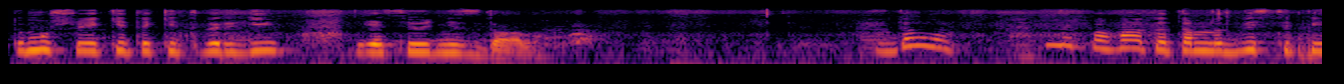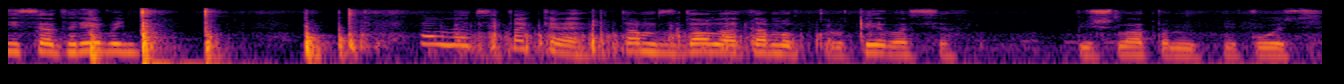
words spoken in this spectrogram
Тому що які такі тверді, я сьогодні здала. Здала небагато, там на 250 гривень. Але це таке. Там здала, там обкрутилася. Пішла там якогось,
